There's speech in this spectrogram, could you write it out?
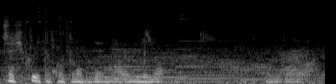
ちゃ低いとこ飛んでんな、海の。本当は。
